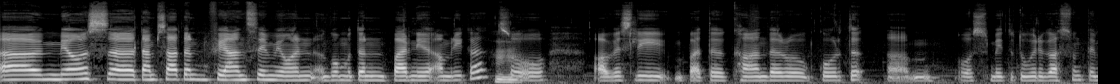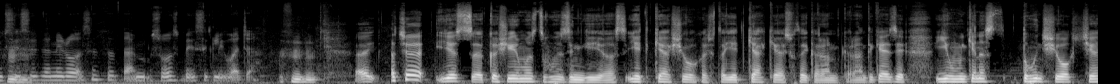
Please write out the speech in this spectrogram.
مےٚ اوس تَمہِ ساتہٕ فِیانسے میون گوٚمُت پَرنہِ اَمریٖکا سو اوبویسلی پَتہٕ خاندَر کوٚر تہٕ اوس مےٚ تہِ توٗرۍ گژھُن تٔمۍ سٕے سۭتۍ روزٕنۍ تہٕ تَمہِ سُہ اوس بیسِکلی وجہ اچھا یۄس کٔشیٖر منٛز تُہٕنٛز زندگی ٲس ییٚتہِ کیاہ شوق ٲسِو تۄہہِ ییٚتہِ کیاہ کیاہ ٲسِو تُہۍ کران کران تِکیازِ یِم وٕنکیٚنس تُہٕنٛدۍ شوق چھِ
